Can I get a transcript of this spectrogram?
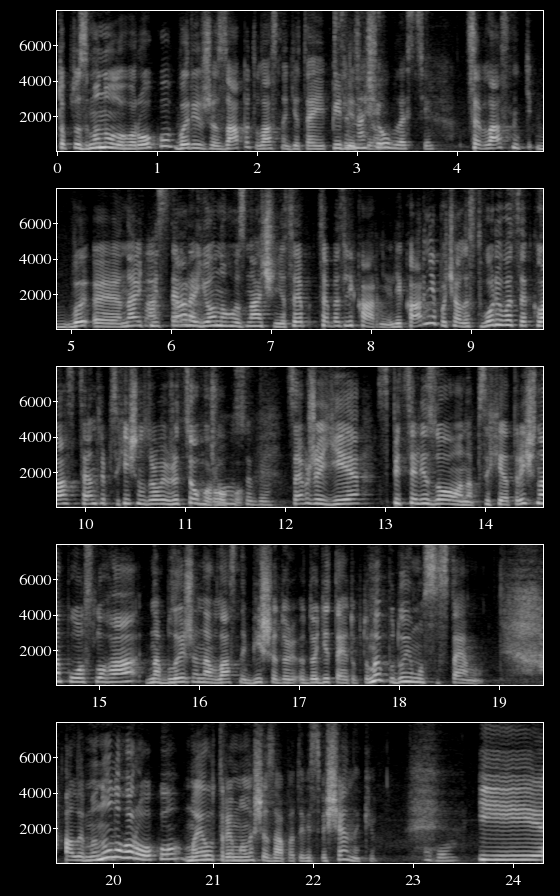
Тобто з минулого року виріже запит. Запит власне дітей і Це в нашій області. Це власне в е, навіть міста районного значення. Це це без лікарні. Лікарні почали створюватися клас центри психічного здоров'я вже цього Нічого року. собі. Це вже є спеціалізована психіатрична послуга, наближена власне більше до, до дітей. Тобто ми будуємо систему. Але минулого року ми отримали ще запити від священників. Ого. І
